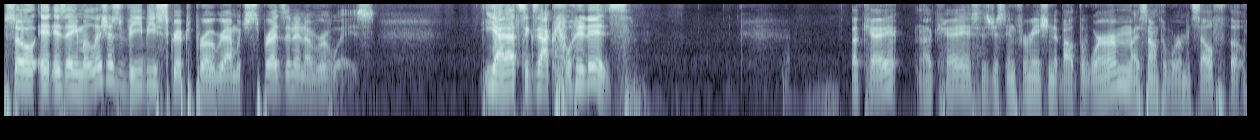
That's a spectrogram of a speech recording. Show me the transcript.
So it is a malicious VB script program which spreads in a number of ways yeah, that's exactly what it is. Okay, okay, this is just information about the worm. It's not the worm itself, though.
